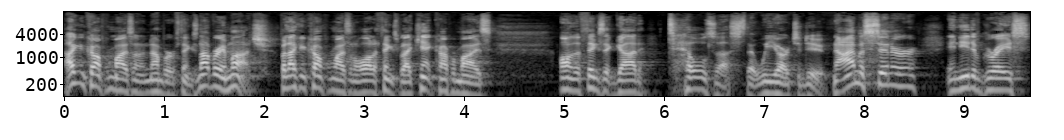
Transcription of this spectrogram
I can compromise on a number of things, not very much, but I can compromise on a lot of things, but I can't compromise on the things that God tells us that we are to do. Now, I'm a sinner in need of grace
